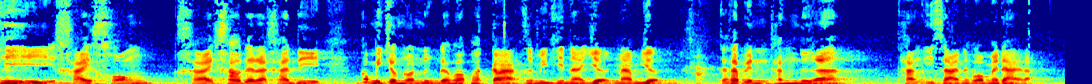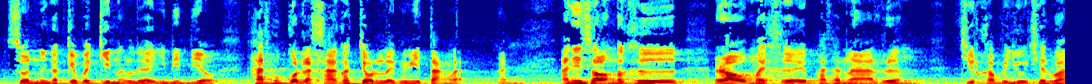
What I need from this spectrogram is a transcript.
ที่ขายของขายข้าวได้ราคาดี ก็มีจำนวนหนึ่งโดยเฉพาะภาคกลางซึ่งมีที่นาเยอะน้ำเยอะค่ะแต่ถ้าเป็นทางเหนือทางอีสานเนี่ยพอไม่ได้ละส่วนหนึ่งก็เก็บไว้กินทั้งเหลืออีกนิดเดียว ถ้าถูกกดราคาก็จนเลยไม่มีตังค์ละนะอันที่สองก็คือเราไม่เคยพัฒนาเรื่องชีวิตความเป็นอยู่ เช่นว่า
